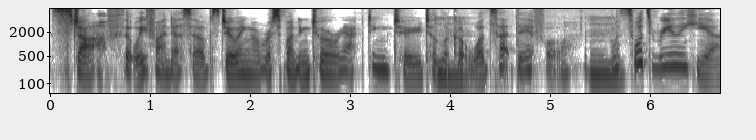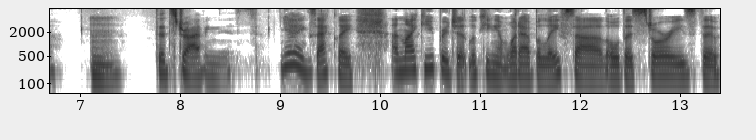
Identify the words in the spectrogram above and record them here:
stuff that we find ourselves doing or responding to or reacting to to look mm. at what's that there for? Mm. What's what's really here mm. that's driving this? Yeah, exactly. And like you, Bridget, looking at what our beliefs are, all the stories, the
